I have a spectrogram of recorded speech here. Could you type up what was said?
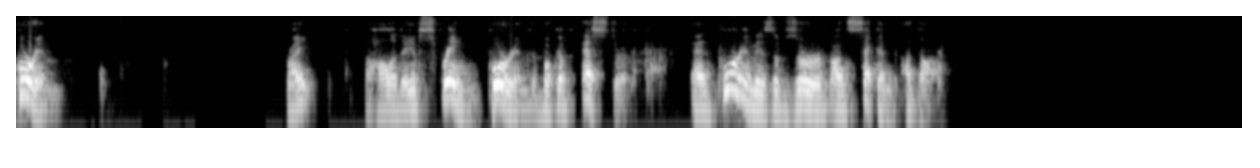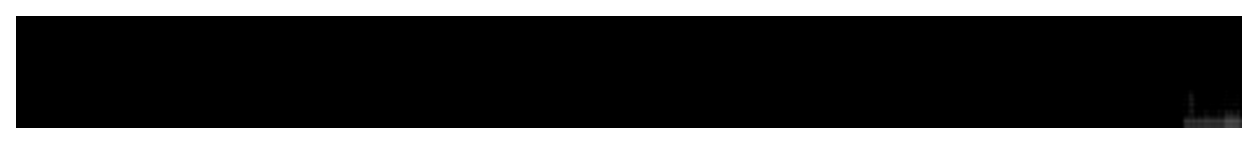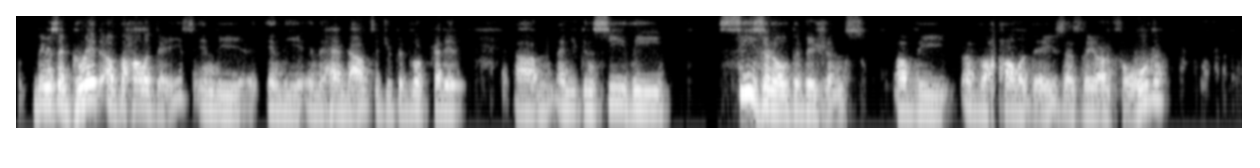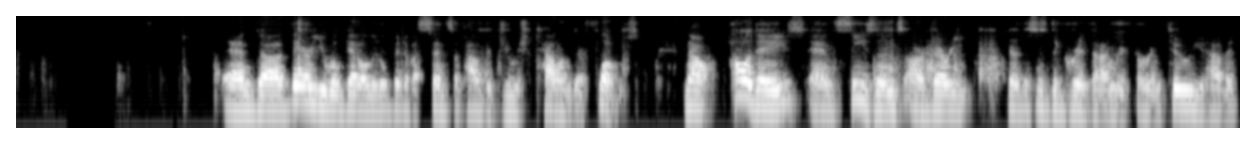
Purim, right? The holiday of spring, Purim, the book of Esther. And Purim is observed on second Adar. there's a grid of the holidays in the in the in the handouts that you could look at it, um, and you can see the seasonal divisions of the of the holidays as they unfold. And uh, there you will get a little bit of a sense of how the Jewish calendar flows. Now, holidays and seasons are very, here, this is the grid that I'm referring to. You have it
